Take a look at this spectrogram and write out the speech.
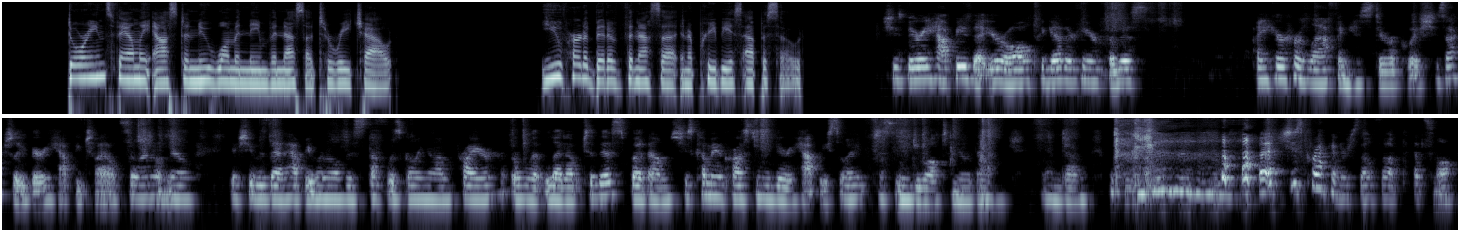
Doreen's family asked a new woman named Vanessa to reach out. You've heard a bit of Vanessa in a previous episode. She's very happy that you're all together here for this. I hear her laughing hysterically. She's actually a very happy child, so I don't know if she was that happy when all this stuff was going on prior or what led up to this, but um, she's coming across to me very happy. So I just need you all to know that. And um, she's cracking herself up. That's all.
